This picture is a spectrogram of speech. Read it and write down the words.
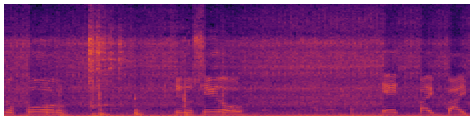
04 00 855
